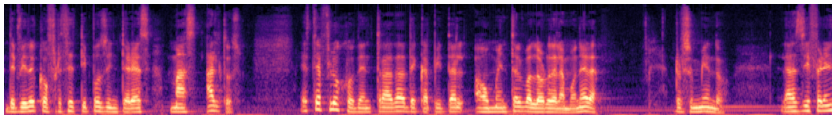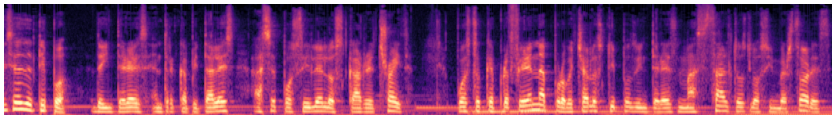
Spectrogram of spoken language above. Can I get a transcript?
debido a que ofrece tipos de interés más altos. Este flujo de entrada de capital aumenta el valor de la moneda. Resumiendo, las diferencias de tipo de interés entre capitales hace posible los carry trade, puesto que prefieren aprovechar los tipos de interés más altos los inversores,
